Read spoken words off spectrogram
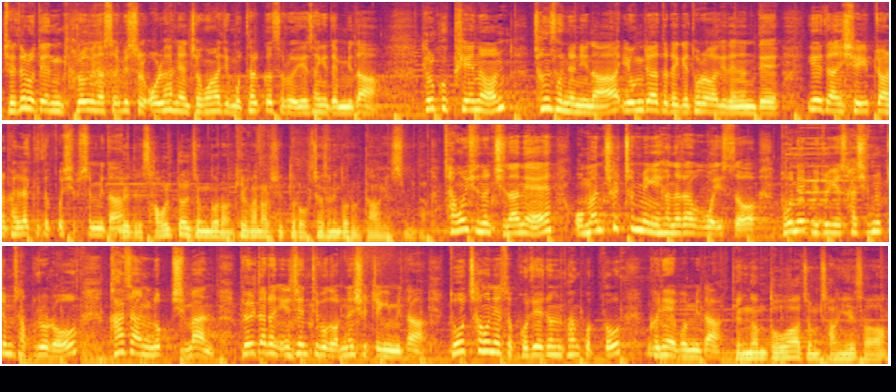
제대로 된 프로그램이나 서비스를 올 한해는 제공하지 못할 것으로 예상이 됩니다. 결국 피해는 청소년이나 이용자들에게 돌아가게 되는데 이에 대한 시의 입장을 간략히 듣고 싶습니다. 저희들이 4월달 정도는 개관할 수 있도록 최선의 노력을 다하겠습니다. 창원시는 지난해 5만 7천 명이 현을하고 있어 돈의 비중이 46.4%로 가장 높지만 별다른 인센티브가 없는 실정입니다. 도 차원에서 보조해주는 방법도 건의해 봅니다. 경남도와 좀 상의해서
